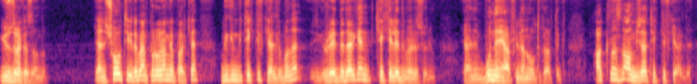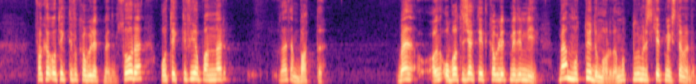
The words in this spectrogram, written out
100 lira kazandım. Yani Show TV'de ben program yaparken bir gün bir teklif geldi bana. Reddederken kekeledim öyle söyleyeyim. Yani bu ne ya filan olduk artık. Aklınızın almayacağı teklif geldi. Fakat o teklifi kabul etmedim. Sonra o teklifi yapanlar zaten battı. Ben o batacak diye kabul etmedim değil. Ben mutluydum orada. Mutluluğumu riske etmek istemedim.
